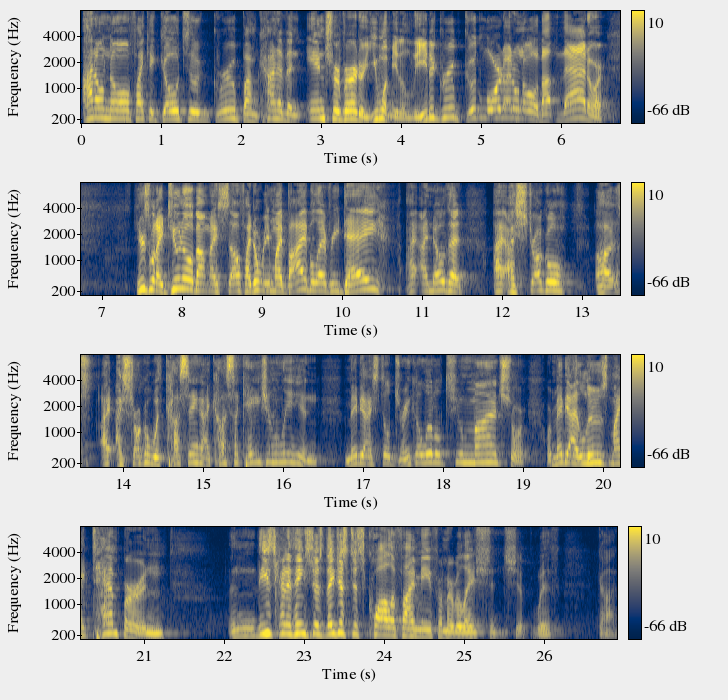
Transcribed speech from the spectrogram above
I don't know if I could go to a group. I'm kind of an introvert. Or you want me to lead a group? Good Lord, I don't know about that. Or here's what I do know about myself I don't read my Bible every day. I, I know that I, I struggle. Uh, I, I struggle with cussing. I cuss occasionally, and maybe I still drink a little too much, or, or maybe I lose my temper. And and these kind of things just they just disqualify me from a relationship with God.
